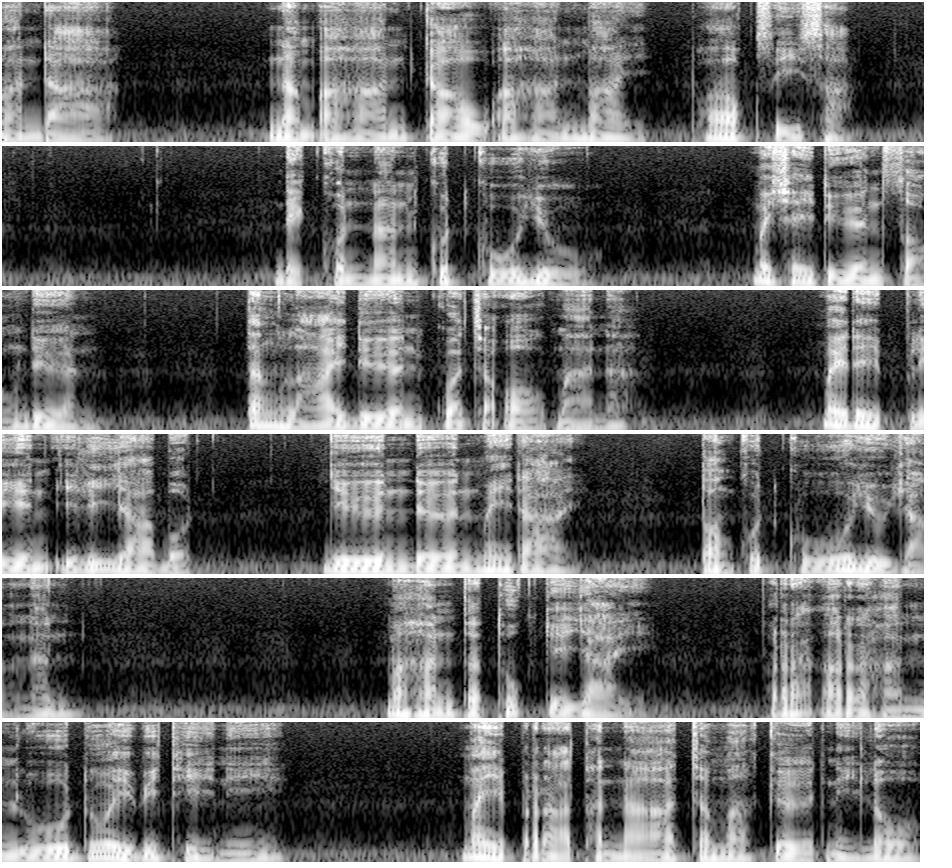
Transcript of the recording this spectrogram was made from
มารดา นำอาหารเก่าอาหารใหม่ พอกศีรษะ เด็กคนนั้นคุดคู้อยู่ ไม่ใช่เดือนสองเดือน ตั้งหลายเดือนกว่าจะออกมานะ ไม่ได้เปลี่ยนอิริยาบถยืนเดินไม่ได้ ต้องคุดคู้อยู่อย่างนั้น มหันตทุกข์ใหญ่ๆ พระอรหันต์รู้ด้วยวิธีนี้ ไม่ปรารถนาจะมาเกิดในโลก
